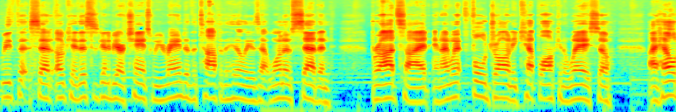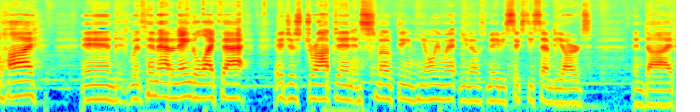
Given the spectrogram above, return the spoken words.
we th- said, okay, this is going to be our chance. We ran to the top of the hill. He was at 107 broadside, and I went full draw, and he kept walking away. So I held high, and with him at an angle like that, it just dropped in and smoked him. He only went, you know, maybe 60, 70 yards and died.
